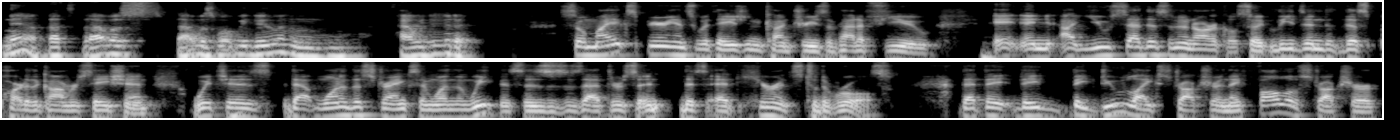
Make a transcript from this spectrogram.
yeah, that's that was that was what we do and how we did it. So my experience with Asian countries, I've had a few, and, and uh, you said this in an article, so it leads into this part of the conversation, which is that one of the strengths and one of the weaknesses is, is that there's an, this adherence to the rules, that they they they do like structure and they follow structure,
